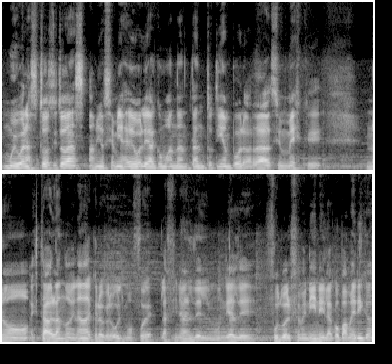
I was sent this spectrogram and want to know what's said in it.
Muy buenas a todos y todas, amigos y amigas de Volea, ¿cómo andan tanto tiempo? La verdad, hace un mes que no estaba hablando de nada, creo que lo último fue la final del Mundial de Fútbol Femenino y la Copa América.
